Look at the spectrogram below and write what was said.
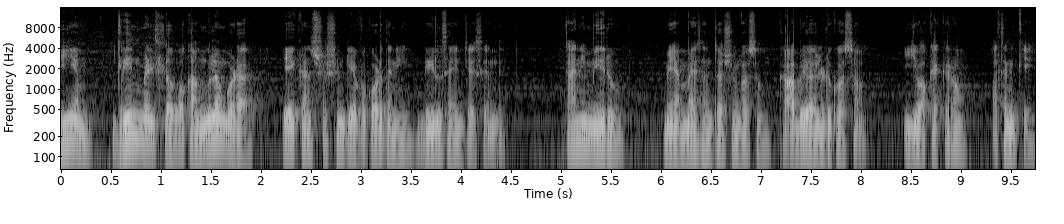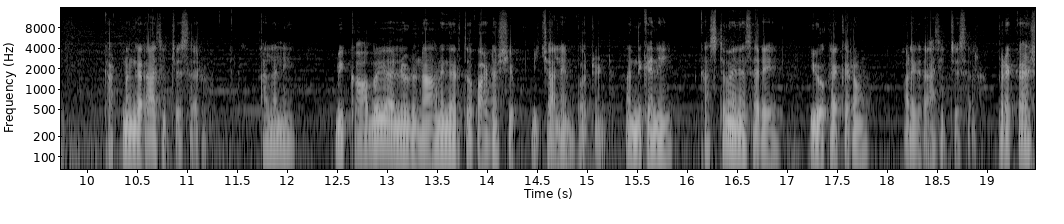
పీఎం గ్రీన్ బెల్ట్లో ఒక అంగుళం కూడా ఏ కన్స్ట్రక్షన్కి ఇవ్వకూడదని డీల్ సైన్ చేసింది. కానీ మీరు మీ అమ్మాయి సంతోషం కోసం కాబోయే అల్లుడు కోసం ఈ ఒక ఎకరం అతనికి కట్నంగా రాసిచ్చేశారు. అలానే మీ కాబోయే అల్లుడు నాన్నగారితో పార్ట్నర్షిప్ మీకు చాలా ఇంపార్టెంట్. అందుకని కష్టమైనా సరే ఈ ఒక ఎకరం వాళ్ళకి రాసిచ్చేశారు. ప్రకాష్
